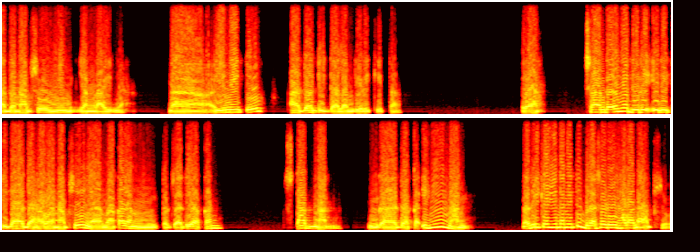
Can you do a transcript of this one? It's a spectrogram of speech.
ada nafsu ingin yang lainnya. Nah, ini tuh ada di dalam diri kita. Ya, seandainya diri ini tidak ada hawa nafsunya, maka yang terjadi akan stagnan, nggak ada keinginan. Dari keinginan itu berasal dari hawa nafsu.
